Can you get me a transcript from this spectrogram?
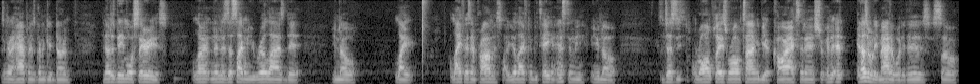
It's gonna happen. It's gonna get done. You know, just being more serious. Learn, and then it's just like when you realize that, you know, like life isn't promised. Like your life can be taken instantly. You know, just wrong place, wrong time. Could be a car accident. Sure, and it, it doesn't really matter what it is. So,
